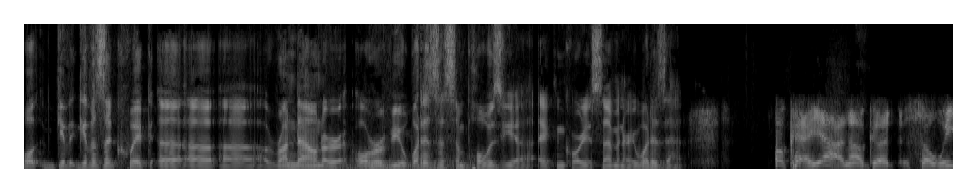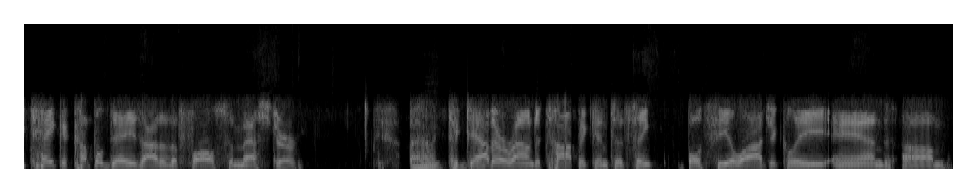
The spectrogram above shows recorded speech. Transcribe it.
Well, give give us a quick uh, uh, uh, a rundown or overview. What is a symposia at Concordia Seminary? What is that? Okay, yeah, no, good. So we take a couple days out of the fall semester to gather around a topic and to think both theologically and um,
